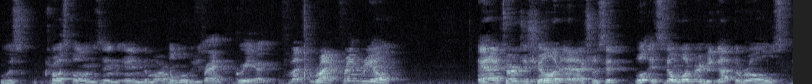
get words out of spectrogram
Who was Crossbones in, in the Marvel movies? Frank Grillo. Fra- right, Frank Grillo. And I turned to Sean and actually said, "Well, it's no wonder he got the roles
